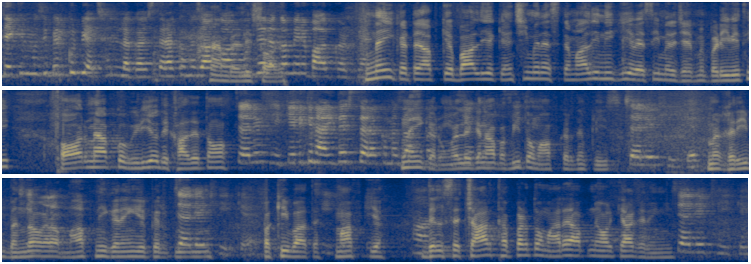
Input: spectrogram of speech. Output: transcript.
लेकिन मुझे बिल्कुल भी अच्छा नहीं लगा इस तरह का मज़ाक और मुझे लगा मेरे बाल कटे हैं नहीं कटे आपके बाल ये कैंची मैंने इस्तेमाल ही नहीं की वैसे ही मेरे जेब में पड़ी हुई थी। और मैं आपको वीडियो दिखा देता हूँ। चलिए ठीक है लेकिन आइंदा इस तरह का मज़ाक नहीं करूँगा लेकिन आप अभी तो माफ़ कर दें प्लीज़ चलिए ठीक है। मैं गरीब बंदा हूँ अगर आप माफ़ नहीं करेंगे फिर चलिए ठीक है। पक्की बात है माफ़ किया। हाँ, दिल से चार थप्पड़ तो मारे आपने और क्या करेंगी? चलिए ठीक है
